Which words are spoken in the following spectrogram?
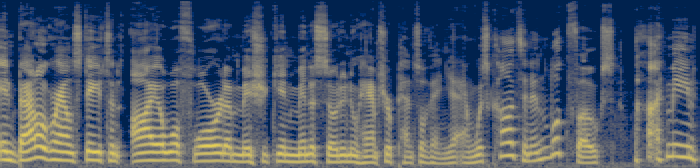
in battleground states in Iowa, Florida, Michigan, Minnesota, New Hampshire, Pennsylvania, and Wisconsin. And look, folks, I mean,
